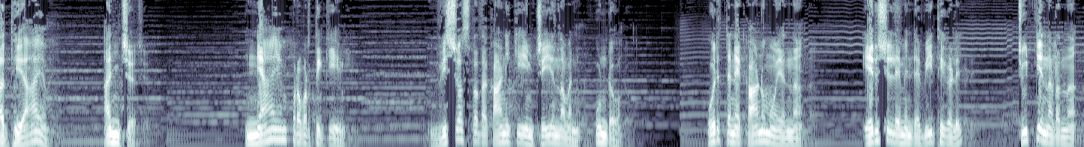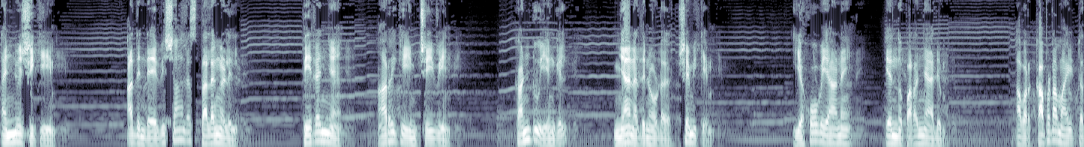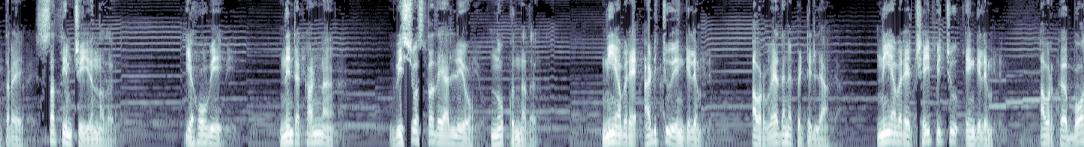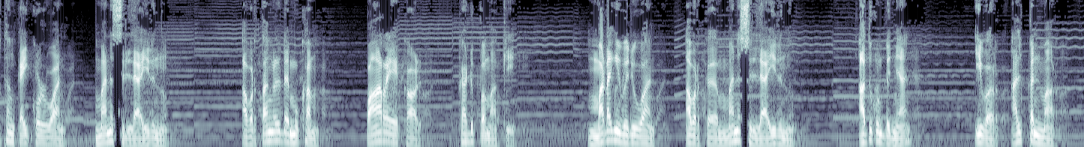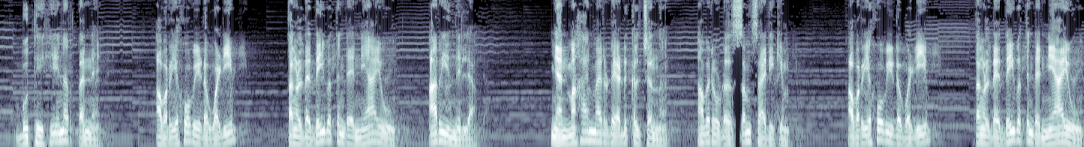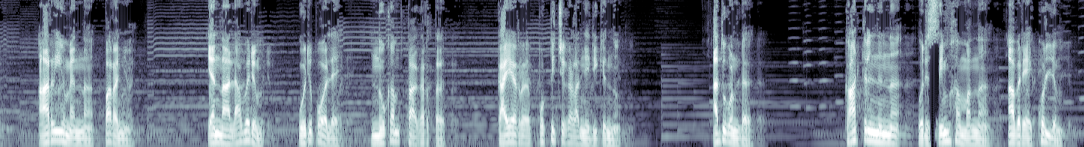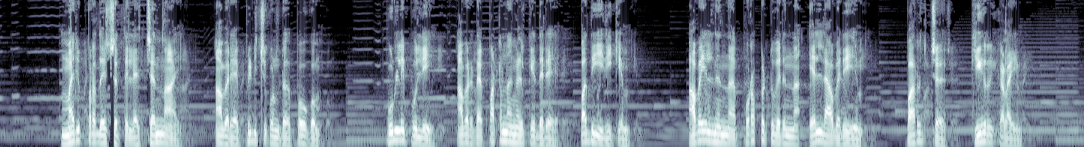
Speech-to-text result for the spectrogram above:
അധ്യായം അഞ്ച്. ന്യായം പ്രവർത്തിക്കുകയും വിശ്വസ്തത കാണിക്കുകയും ചെയ്യുന്നവൻ ഉണ്ടോ? ഒരുത്തനെ കാണുമോ എന്ന് എരുശലേമിന്റെ വീഥികളിൽ ചുറ്റി നടന്ന് അന്വേഷിക്കുകയും അതിന്റെ വിശാല സ്ഥലങ്ങളിൽ തിരഞ്ഞ് അറിയുകയും ചെയ്യുവീൻ. കണ്ടു എങ്കിൽ ഞാൻ അതിനോട് ക്ഷമിക്കും. യഹോവയാണേ എന്നു പറഞ്ഞാലും അവർ കപടമായിട്ടത്രേ സത്യം ചെയ്യുന്നത്. യഹോവേ നിന്റെ കണ്ണ് വിശ്വസ്തതയല്ലയോ നോക്കുന്നത്? നീ അവരെ അടിച്ചു എങ്കിലും അവർ വേദനപ്പെട്ടില്ല. നീ അവരെ ക്ഷയിപ്പിച്ചു എങ്കിലും അവർക്ക് ബോധം കൈക്കൊള്ളുവാൻ മനസ്സില്ലായിരുന്നു. അവർ തങ്ങളുടെ മുഖം പാറയേക്കാൾ കടുപ്പമാക്കി. മടങ്ങി വരുവാൻ അവർക്ക് മനസ്സില്ലായിരുന്നു. അതുകൊണ്ട് ഞാൻ ഇവർ അല്പന്മാർ ബുദ്ധിഹീനർ തന്നെ. അവർ യഹോവയുടെ വഴിയും തങ്ങളുടെ ദൈവത്തിന്റെ ന്യായവും അറിയുന്നില്ല. ഞാൻ മഹാന്മാരുടെ അടുക്കൽ ചെന്ന് അവരോട് സംസാരിക്കും. അവർ യഹോവയുടെ വഴിയും തങ്ങളുടെ ദൈവത്തിന്റെ ന്യായവും അറിയുമെന്ന് പറഞ്ഞു. എന്നാൽ അവരും ഒരുപോലെ മുഖം തകർത്ത് കയറ് പൊട്ടിച്ചു കളഞ്ഞിരിക്കുന്നു. അതുകൊണ്ട് കാട്ടിൽ നിന്ന് ഒരു സിംഹം വന്ന് അവരെ കൊല്ലും. മരുപ്രദേശത്തിലെ ചെന്നായ് അവരെ പിടിച്ചുകൊണ്ട് പോകും. പുള്ളിപ്പുലി അവരുടെ പട്ടണങ്ങൾക്കെതിരെ പതിയിരിക്കും. അവയിൽ നിന്ന് പുറപ്പെട്ടുവരുന്ന എല്ലാവരെയും പറിച്ച് കീറിക്കളയും.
